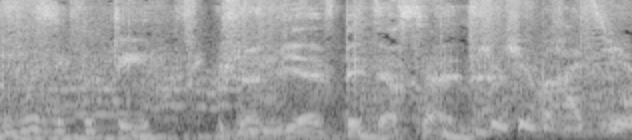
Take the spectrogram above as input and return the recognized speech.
Vous écoutez Geneviève Peterson. Cube Radio.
